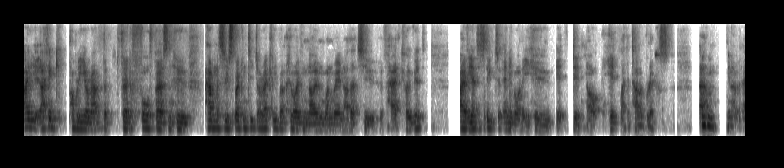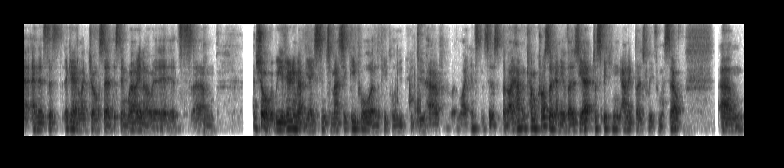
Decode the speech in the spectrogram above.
I, I think probably you're about the third or fourth person who I haven't necessarily spoken to directly, but who I've known one way or another to have had COVID. I have yet to speak to anybody who it did not hit like a ton of bricks. Um, mm-hmm. You know, and it's this again, like Joel said, this thing. Well, you know, it, it's um, and sure, we're hearing about the asymptomatic people and the people who, who, do have light instances, but I haven't come across any of those yet. Just speaking anecdotally for myself, um,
